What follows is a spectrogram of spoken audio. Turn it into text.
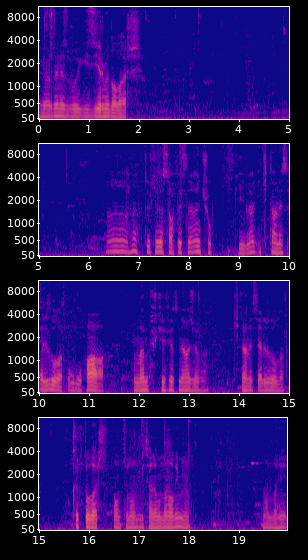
Gördüğünüz bu 120 dolar. Türkiye'de sahtesine en çok giyilen iki tanesi 50 dolar. Oha! Bunların Türkiye fiyatı ne acaba? İki tanesi 50 dolar. 40 dolar pantolon. Bir tane bundan alayım mı? Vallahi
